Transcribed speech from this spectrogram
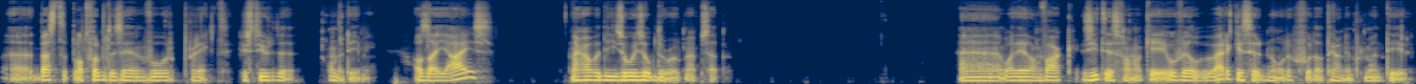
uh, het beste platform te zijn voor projectgestuurde onderneming. Als dat ja is, dan gaan we die sowieso op de roadmap zetten. En wat je dan vaak ziet is van, oké, hoeveel werk is er nodig voor dat te gaan implementeren?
